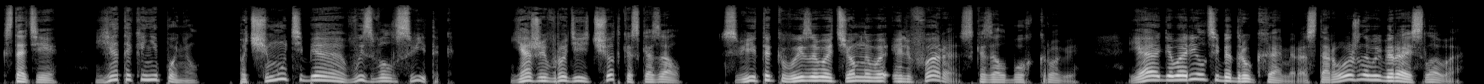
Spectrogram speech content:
Кстати, я так и не понял, почему тебя вызвал свиток? Я же вроде четко сказал». «Свиток вызова темного эльфара», — сказал бог крови. «Я говорил тебе, друг Хаммер, осторожно выбирай слова.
